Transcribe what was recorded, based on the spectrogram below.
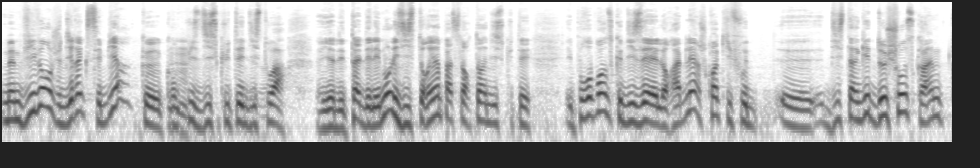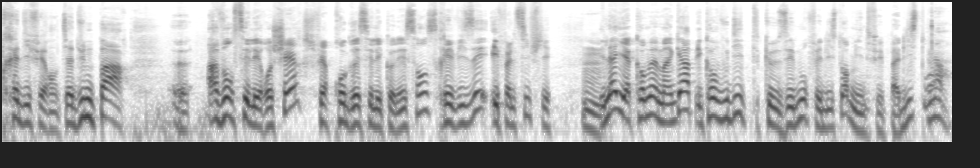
même vivant. Je dirais que c'est bien qu'on mm. puisse discuter d'histoire. Il y a des tas d'éléments, les historiens passent leur temps à discuter. Et pour reprendre ce que disait Laura Adler, je crois qu'il faut euh, distinguer deux choses quand même très différentes. Il y a d'une part euh, avancer les recherches, faire progresser les connaissances, réviser et falsifier. Hmm. Et là, il y a quand même un gap. Et quand vous dites que Zemmour fait de l'histoire, mais il ne fait pas de l'histoire.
